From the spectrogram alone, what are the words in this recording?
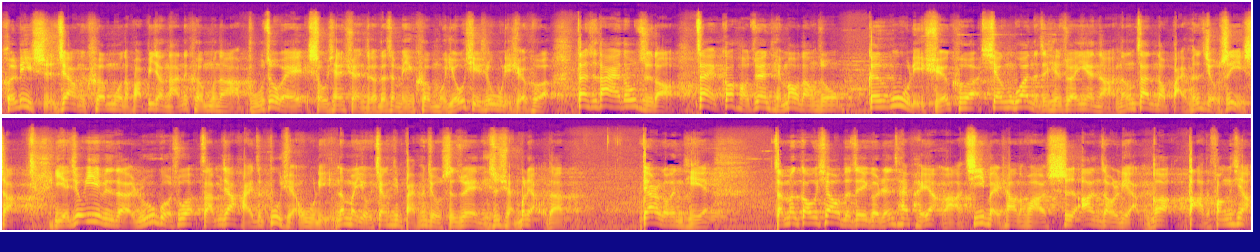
和历史这样的科目的话比较难的科。科目呢不作为首先选择的这么一科目，尤其是物理学科。但是大家都知道，在高考志愿填报当中，跟物理学科相关的这些专业呢，能占到百分之九十以上。也就意味着，如果说咱们家孩子不选物理，那么有将近百分之九十专业你是选不了的。第二个问题。咱们高校的这个人才培养啊，基本上的话是按照两个大的方向。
